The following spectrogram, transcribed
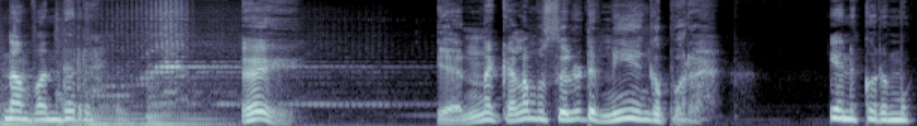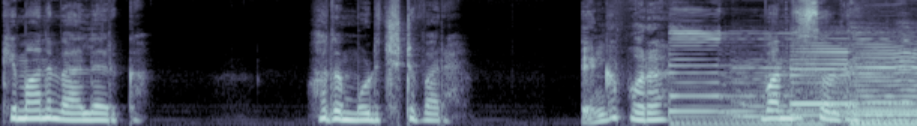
நான் வந்துடுறேன். ஏய் என்ன கிளம்ப சொல்லிட்டு நீ எங்க போற? எனக்கு ஒரு முக்கியமான வேலை இருக்கு. அதை முடிச்சிட்டு வரேன். எங்க போற? வந்து சொல்றேன்.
